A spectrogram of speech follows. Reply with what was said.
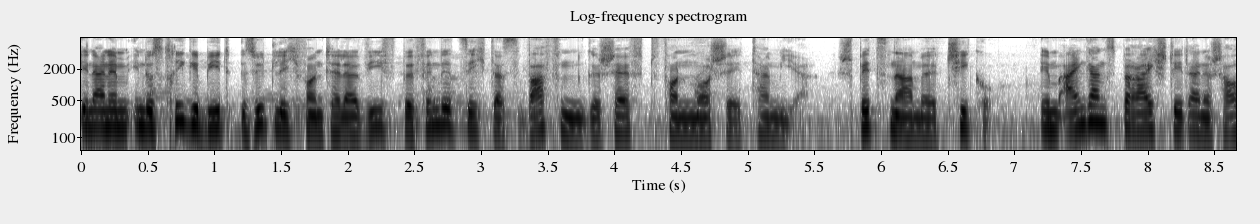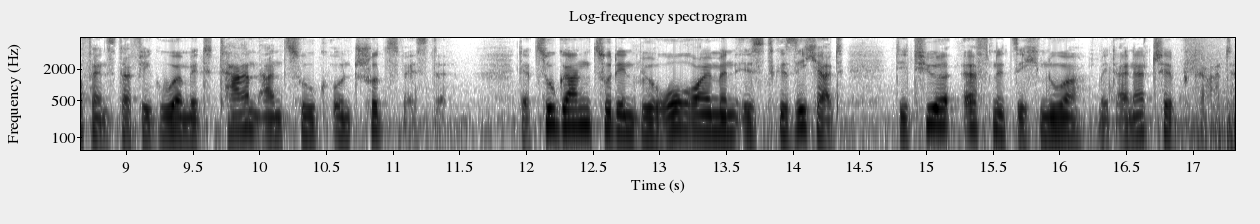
In einem Industriegebiet südlich von Tel Aviv befindet sich das Waffengeschäft von Moshe Tamir, Spitzname Chico. Im Eingangsbereich steht eine Schaufensterfigur mit Tarnanzug und Schutzweste. Der Zugang zu den Büroräumen ist gesichert. Die Tür öffnet sich nur mit einer Chipkarte.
